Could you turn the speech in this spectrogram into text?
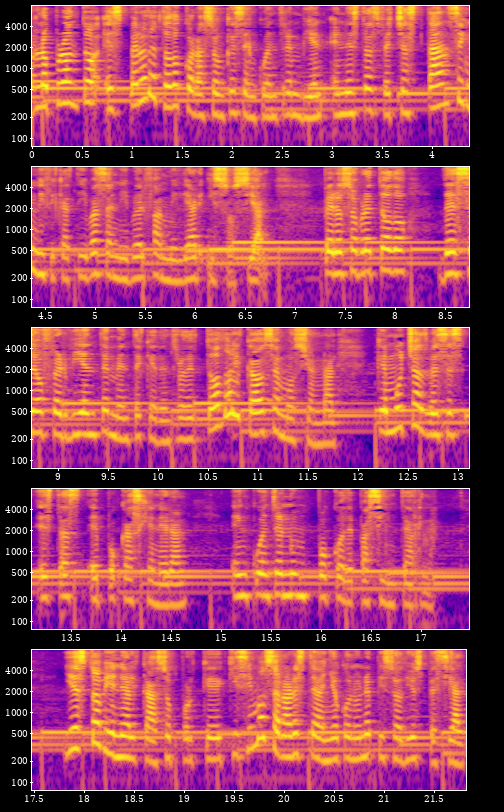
Por lo pronto, espero de todo corazón que se encuentren bien en estas fechas tan significativas a nivel familiar y social, pero sobre todo deseo fervientemente que dentro de todo el caos emocional que muchas veces estas épocas generan, encuentren un poco de paz interna. Y esto viene al caso porque quisimos cerrar este año con un episodio especial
